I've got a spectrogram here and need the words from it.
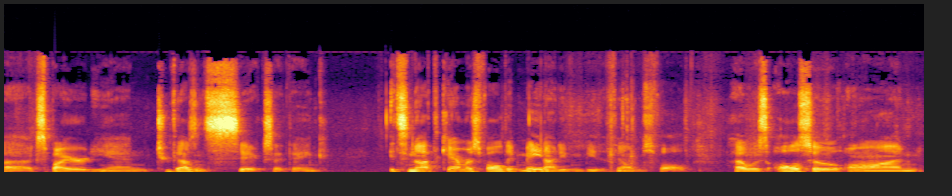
uh, expired in 2006, I think. It's not the camera's fault. It may not even be the film's fault. I was also on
